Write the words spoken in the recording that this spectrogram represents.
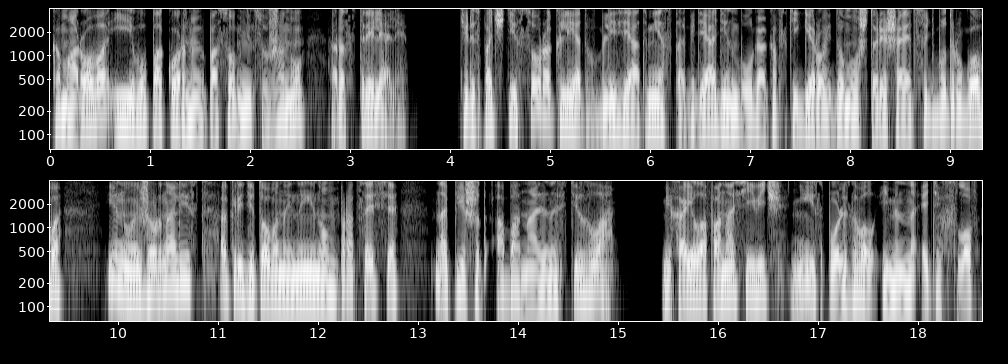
Комарова и его покорную пособницу жену расстреляли. Через почти 40 лет вблизи от места, где один булгаковский герой думал, что решает судьбу другого, иной журналист, аккредитованный на ином процессе, напишет о банальности зла. Михаил Афанасьевич не использовал именно этих слов,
